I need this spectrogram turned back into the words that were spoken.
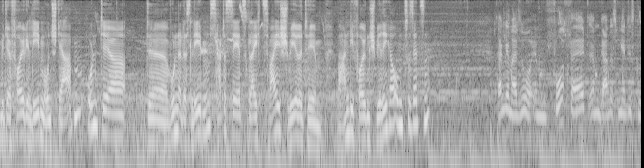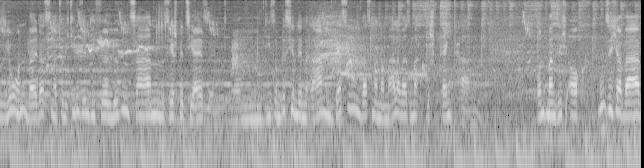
mit der Folge Leben und Sterben und der, der Wunder des Lebens hattest du jetzt gleich zwei schwere Themen. Waren die Folgen schwieriger umzusetzen? Sagen wir mal so, im Vorfeld ähm, gab es mehr Diskussionen, weil das natürlich Themen sind, die für Löwenzahn sehr speziell sind. Ähm, die so ein bisschen den Rahmen dessen, was man normalerweise macht, gesprengt haben. Und man sich auch unsicher war,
